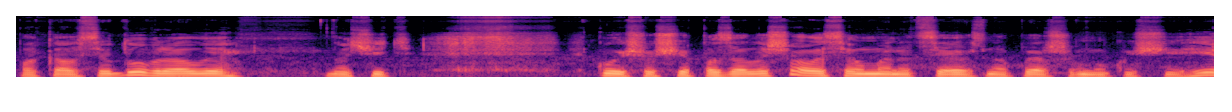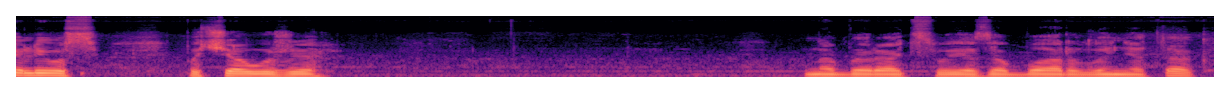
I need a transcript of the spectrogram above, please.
Поки все добре, але значить, кое-що ще позалишалося у мене. Це на першому кущі Геліос почав уже набирати своє забарвлення. Так.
